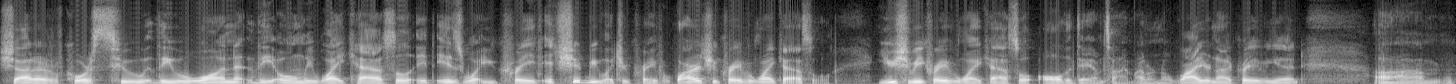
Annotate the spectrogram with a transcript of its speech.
Shout out, of course, to the one, the only White Castle. It is what you crave. It should be what you crave. Why aren't you craving White Castle? You should be craving White Castle all the damn time. I don't know why you're not craving it. Um,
